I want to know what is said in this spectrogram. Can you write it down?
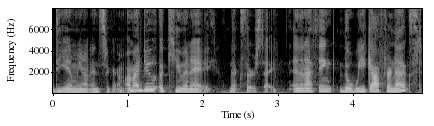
DM me on Instagram. I might do a Q&A next Thursday. And then I think the week after next,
